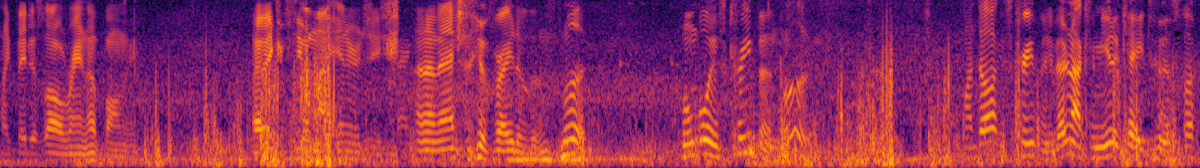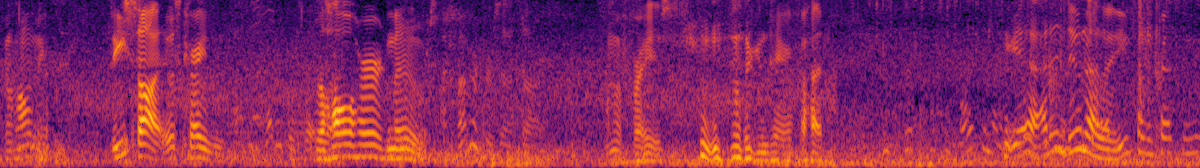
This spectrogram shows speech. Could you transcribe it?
Like they just all ran up on me. Like they could feel my energy, and I'm actually afraid of them. Look, homeboy is creeping. Look. My dog is creeping. He better not communicate to his fucking homies. You saw it. It was crazy. The whole herd moved. 100% sorry. I'm afraid. I'm fucking terrified. Yeah, I didn't do nothing. You fucking pressing me.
